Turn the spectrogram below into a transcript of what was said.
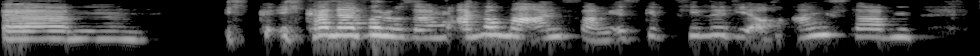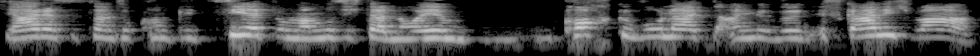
ähm, ich, ich kann einfach nur sagen, einfach mal anfangen. Es gibt viele, die auch Angst haben, ja, das ist dann so kompliziert und man muss sich da neue Kochgewohnheiten angewöhnen. Ist gar nicht wahr.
